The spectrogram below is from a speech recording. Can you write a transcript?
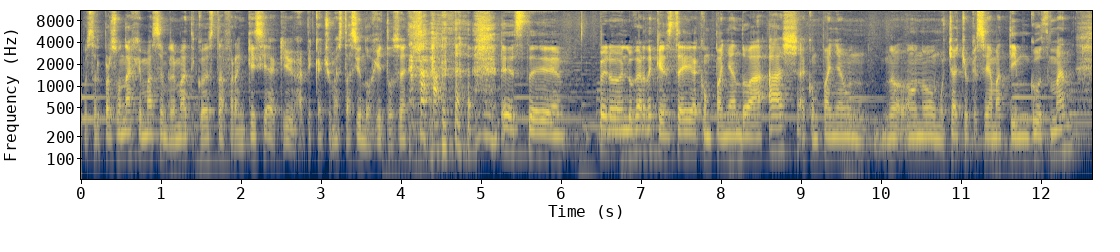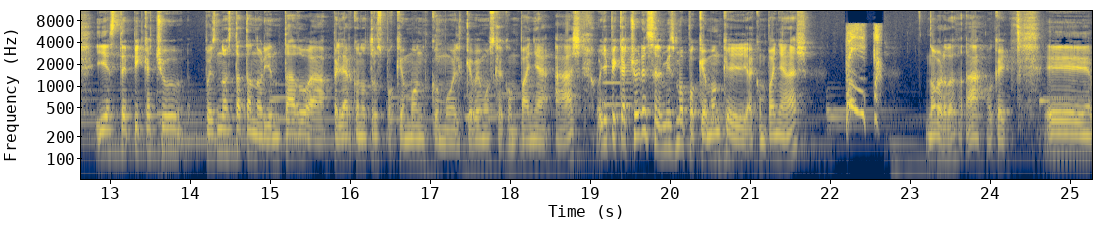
pues el personaje más emblemático de esta franquicia. Aquí ah, Pikachu me está haciendo ojitos, ¿eh? este, pero en lugar de que esté acompañando a Ash, acompaña a un, a un nuevo muchacho que se llama Tim Goodman. Y este Pikachu pues no está tan orientado a pelear con otros Pokémon como el que vemos que acompaña a Ash. Oye, Pikachu, ¿eres el mismo Pokémon que acompaña a Ash? No, ¿verdad? Ah, ok. Eh,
